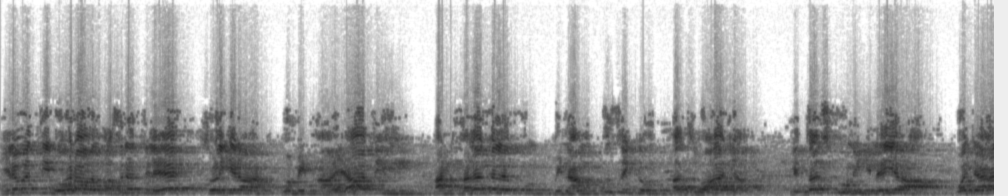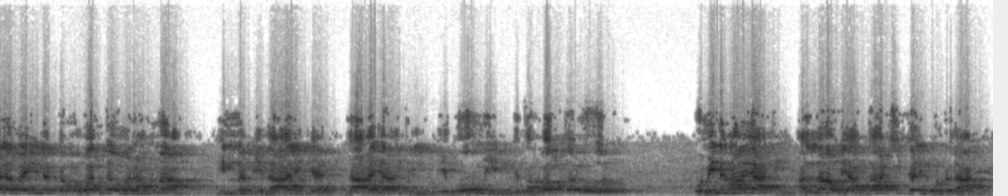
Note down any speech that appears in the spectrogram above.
இருபத்தி ஓராவது வசனத்திலே சொல்கிறான் ஒமின் ஆயாதி அன் கலகலக்கும் மின் அம்புசிக்கும் அஸ்வாஜா لتسكن إليها وجعل بينكم مودة ورحمة إن في ذلك لآيات لقوم يتفكرون ஒமின் ஆயாத்தி அல்லாவுடைய அத்தாட்சிகளில் ஒன்றுதான்.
